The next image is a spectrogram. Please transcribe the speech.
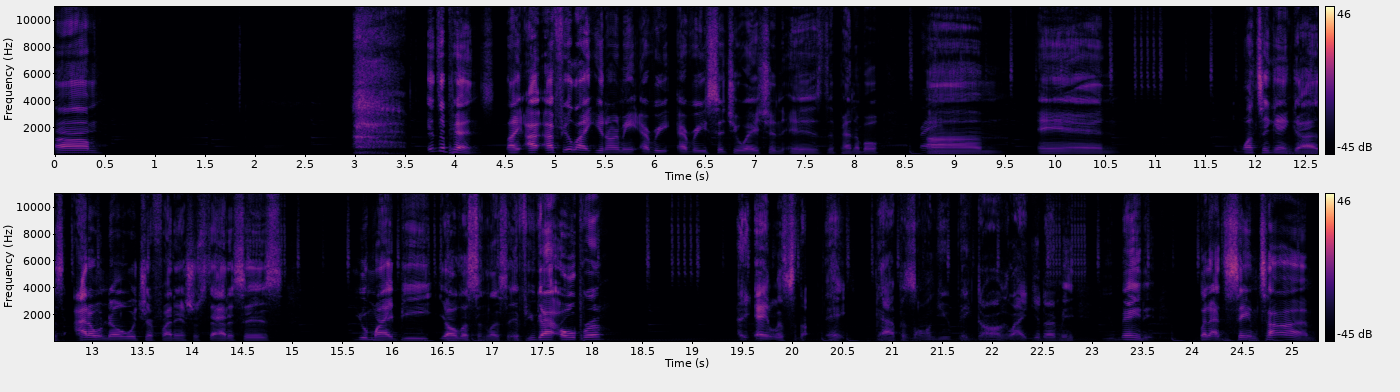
Um. It depends. Like I, I feel like you know what I mean. Every every situation is dependable. right Um, and once again, guys, I don't know what your financial status is. You might be, yo, listen, listen. If you got Oprah, hey, hey, listen up. Hey, Gap is on you, big dog. Like, you know what I mean? You made it. But at the same time,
